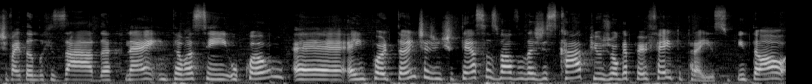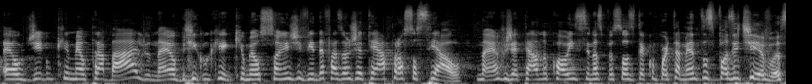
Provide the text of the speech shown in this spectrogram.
gente vai dando risada, né? Então, assim, o quão é, é importante a gente ter essas válvulas de escape, o jogo é perfeito para isso. Então, eu digo que meu trabalho, né? Eu digo que, que o meu sonho de vida é fazer um GTA pró-social, né? Um GTA no qual ensina as pessoas a ter comportamentos positivos,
